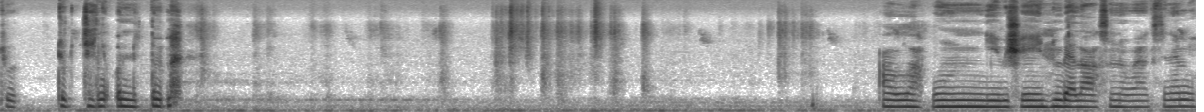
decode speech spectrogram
Türk, Türkçeni unuttum. Allah bunun gibi şeyin belasını versin mi?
